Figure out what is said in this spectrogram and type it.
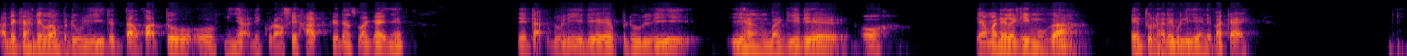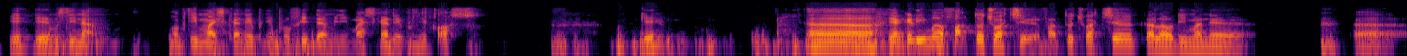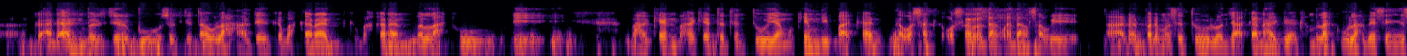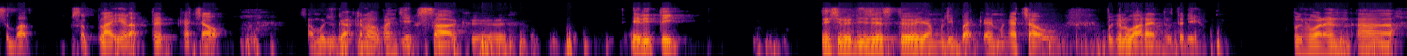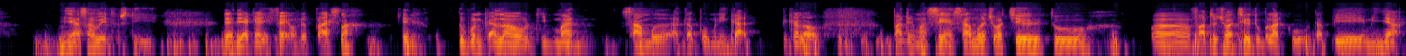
Adakah dia orang peduli tentang faktor oh, minyak ni kurang sihat ke dan sebagainya? Dia tak peduli, dia peduli yang bagi dia, oh yang mana lagi murah, yang itulah dia beli, yang dia pakai. Okay, dia mesti nak optimizekan dia punya profit dan minimizekan dia punya cost. Okay. Uh, yang kelima faktor cuaca. Faktor cuaca kalau di mana uh, keadaan berjerebu, so kita tahulah ada kebakaran kebakaran berlaku di bahagian-bahagian tertentu yang mungkin melibatkan kawasan-kawasan ladang-ladang sawit. Uh, dan pada masa itu lonjakan harga akan berlaku lah biasanya sebab supply erupted kacau. Sama juga kalau banjir besar ke anything natural disaster yang melibatkan mengacau pengeluaran tu tadi. Pengeluaran uh, minyak sawit tu sendiri. Dan dia akan effect on the price lah. Okay. Itu pun kalau demand sama ataupun meningkat. Tapi kalau pada masa yang sama cuaca tu uh, faktor cuaca tu berlaku tapi minyak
